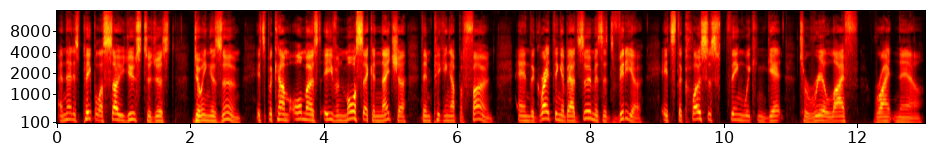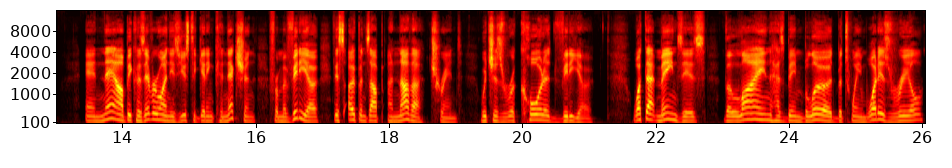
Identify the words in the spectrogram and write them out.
And that is people are so used to just doing a Zoom. It's become almost even more second nature than picking up a phone. And the great thing about Zoom is it's video, it's the closest thing we can get to real life right now. And now, because everyone is used to getting connection from a video, this opens up another trend, which is recorded video. What that means is the line has been blurred between what is real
